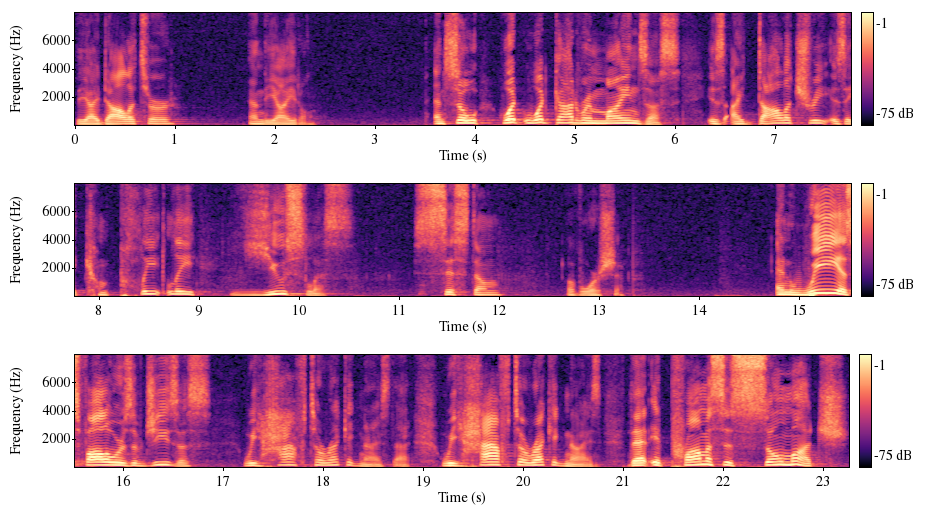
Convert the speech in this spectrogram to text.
the idolater and the idol. And so, what, what God reminds us is idolatry is a completely useless system of worship. And we, as followers of Jesus, we have to recognize that. We have to recognize that it promises so much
